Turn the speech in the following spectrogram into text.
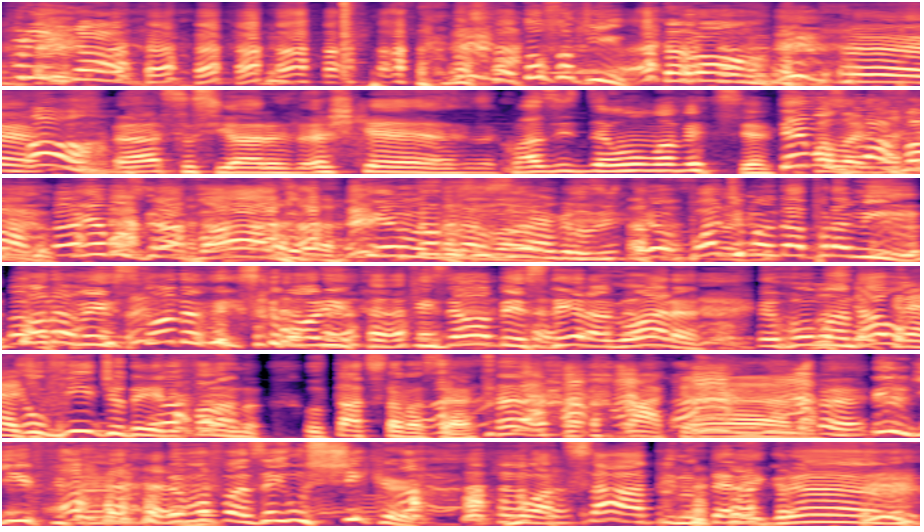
Obrigado! Mas faltou um soquinho. Pronto. É. Oh, Nossa senhora, eu acho que é, quase deu um AVC. temos falando. gravado, temos gravado, temos Todos os gravado. ângulos. então. Eu, pode mandar pra mim. Toda vez, toda vez que o Mauri fizer uma besteira agora, eu vou Você mandar tem o o, vídeo dele falando: o Tato estava certo. Bacana. em GIF. também. Eu vou fazer um sticker no WhatsApp, no Telegram.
